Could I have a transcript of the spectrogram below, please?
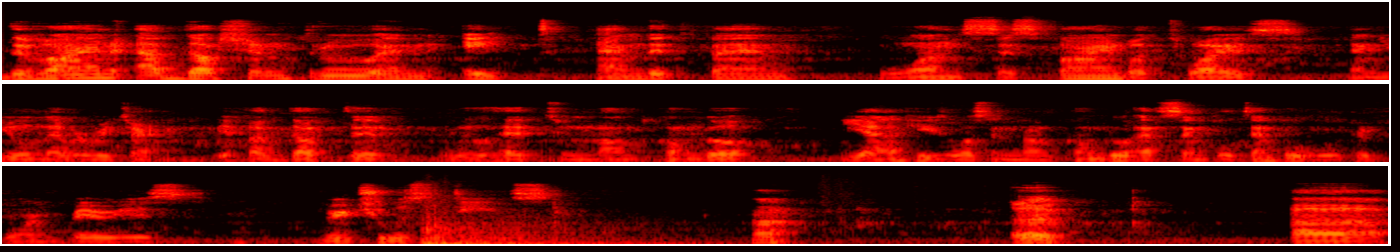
Divine abduction through an eight-handed fan. Once is fine, but twice, and you'll never return. If abducted, we'll head to Mount Kongo. Yeah, he was in Mount Kongo. At Senpo Temple, we'll perform various virtuous deeds. Huh. Oh. Uh.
